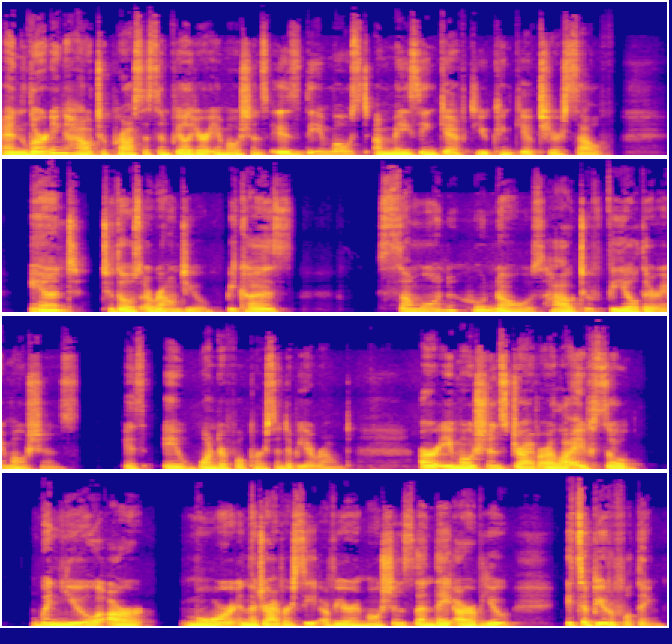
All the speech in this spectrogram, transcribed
And learning how to process and feel your emotions is the most amazing gift you can give to yourself and to those around you because someone who knows how to feel their emotions is a wonderful person to be around. Our emotions drive our life. So when you are more in the driver's seat of your emotions than they are of you, it's a beautiful thing.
